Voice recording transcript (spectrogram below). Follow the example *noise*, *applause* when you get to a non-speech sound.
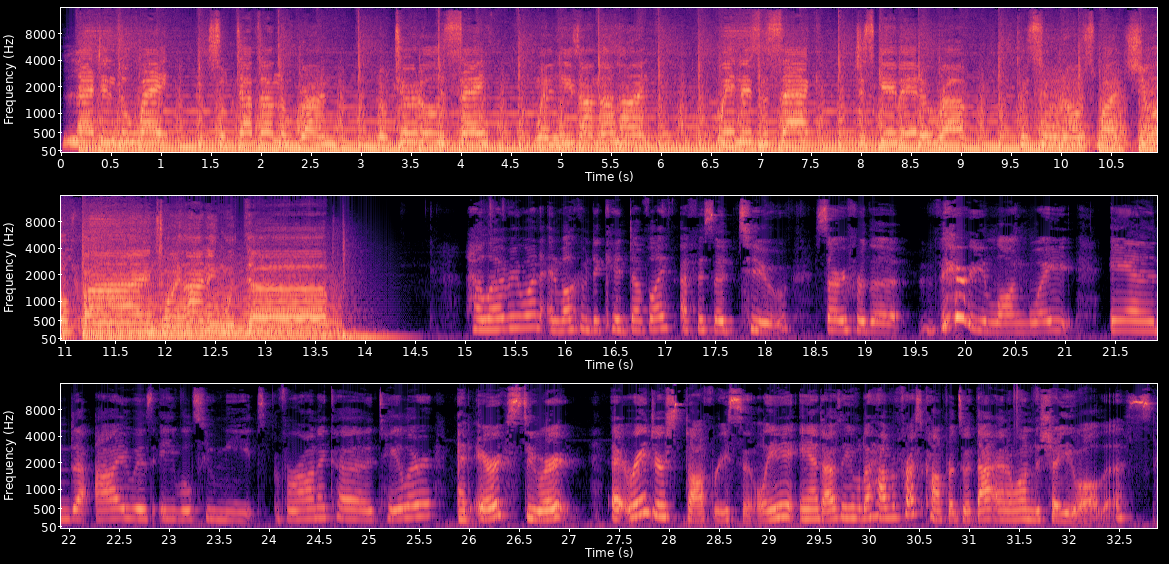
Legends await, so doves on the run. No turtle is safe when he's on the hunt. Witness the sack, just give it a rub. Cause who knows what you'll find. Toy hunting with Dub. Hello, everyone, and welcome to Kid Dub Life episode 2. Sorry for the *laughs* very long wait, and I was able to meet Veronica Taylor and Eric Stuart at Ranger Stop recently, and I was able to have a press conference with that, and I wanted to show you all this.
